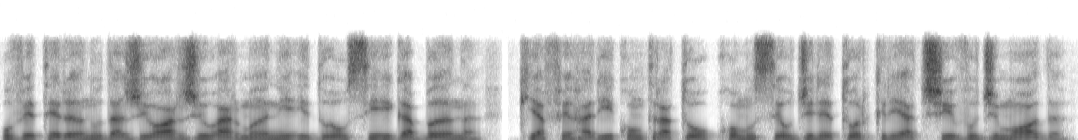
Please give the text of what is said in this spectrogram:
o veterano da Giorgio Armani e Dolce Gabbana, que a Ferrari contratou como seu diretor criativo de moda.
